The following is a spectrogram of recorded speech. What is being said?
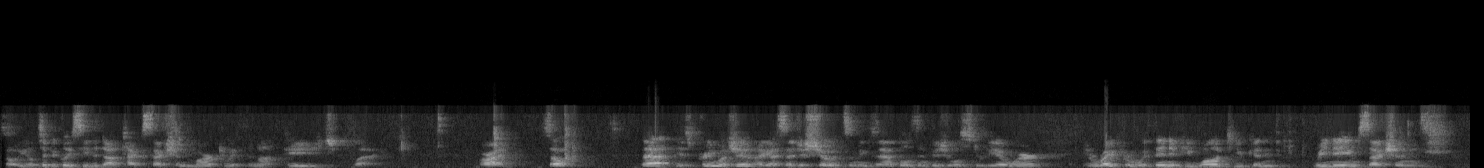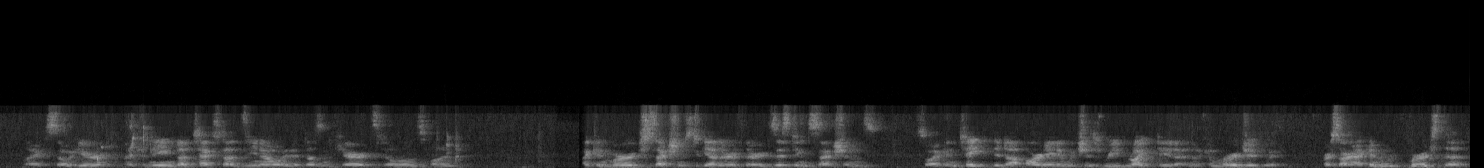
So you'll typically see the .text section marked with the not paged flag. All right, so that is pretty much it. I guess I just showed some examples in Visual Studio where, you know, right from within, if you want, you can rename sections. Like, so here, I can name .text.zeno, and it doesn't care. It still runs fine. I can merge sections together if they're existing sections. So I can take the .r data, which is read-write data, and I can merge it with, or sorry, I can merge the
